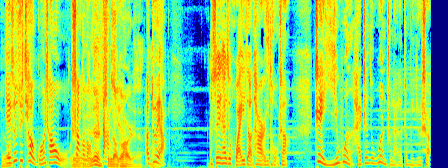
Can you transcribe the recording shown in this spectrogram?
很也就去跳个广场舞，对上个老年大学认识不了多少人啊，对呀、所以他就怀疑到他儿子头上，这一问还真就问出来了这么一个事儿。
